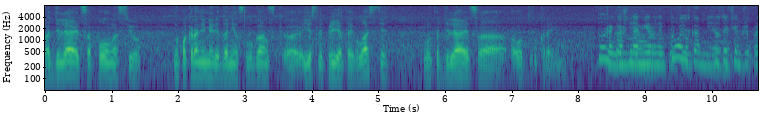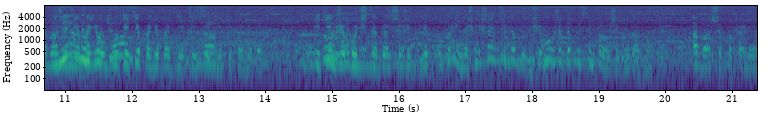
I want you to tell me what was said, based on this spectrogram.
отделяется полностью, ну, по крайней мере, Донецк, Луганск, если при этой власти, вот, отделяется от Украины. Только Конечно, мирным, мирным путем. Только мирным. Ну зачем же продолжение Мирным боев? путем. Будут и те погибать дети, и Да. те дети погибать. И тем же Только хочется дальше жить. Ведь Украина же лишает себя будущего. Мы уже, допустим, прожили, ладно. А ваше поколение?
